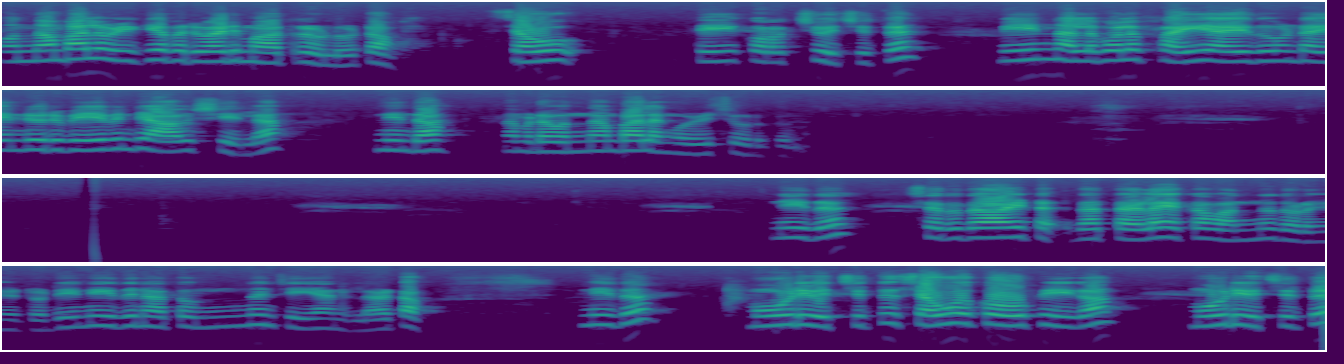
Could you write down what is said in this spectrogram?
ഒന്നാം പാൽ ഒഴിക്കിയ പരിപാടി മാത്രമേ ഉള്ളൂ കേട്ടോ. സ്റ്റൗ തീ കുറച്ച് വെച്ചിട്ട് മീൻ നല്ലപോലെ ഫ്രൈ ആയതുകൊണ്ട് അതിന്റെ ഒരു വേവിന്റെ ആവശ്യമില്ല. ഇനി എന്താ നമ്മുടെ ഒന്നാം പാൽ അങ്ങ് ഒഴിച്ചു കൊടുക്കുന്നു. ഇനി ഇത് ചെറുതായിട്ട് ഇതാ തിളയൊക്കെ വന്ന് തുടങ്ങിയിട്ടുണ്ട്. ഇനി ഇതിനകത്ത് ഒന്നും ചെയ്യാനില്ല കേട്ടോ. ഇനി ഇത് മൂടി വെച്ചിട്ട് സ്റ്റൗ ഒക്കെ ഓഫ് ചെയ്യുക. മൂടി വെച്ചിട്ട്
